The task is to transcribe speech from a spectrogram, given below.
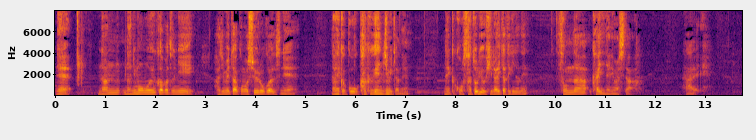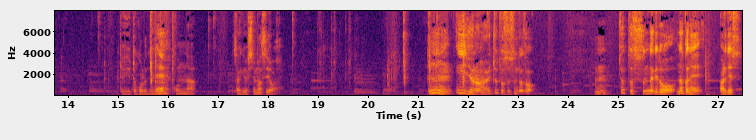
ね何、何も思い浮かばずに始めたこの収録はですね、何かこう格言じみたね、何かこう悟りを開いた的なね、そんな回になりました。はい。というところでね、こんな作業してますよ。うん、いいじゃない。ちょっと進んだぞ。うん、ちょっと進んだけど、なんかね、あれです。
